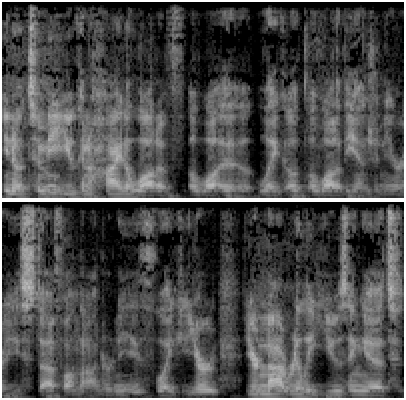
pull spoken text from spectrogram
you know, to me, you can hide a lot of a lot, uh, like a, a lot of the engineering stuff on the underneath. Like you're you're not really using it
